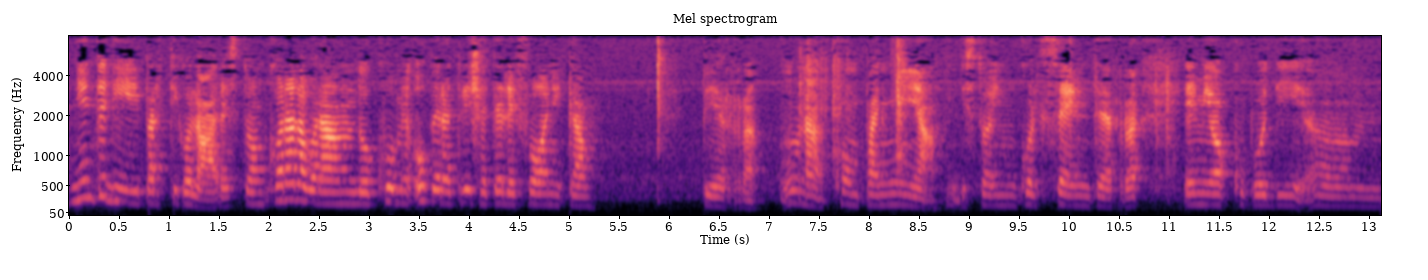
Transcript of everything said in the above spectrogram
niente di particolare, sto ancora lavorando come operatrice telefonica per una compagnia, quindi sto in un call center e mi occupo di um,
